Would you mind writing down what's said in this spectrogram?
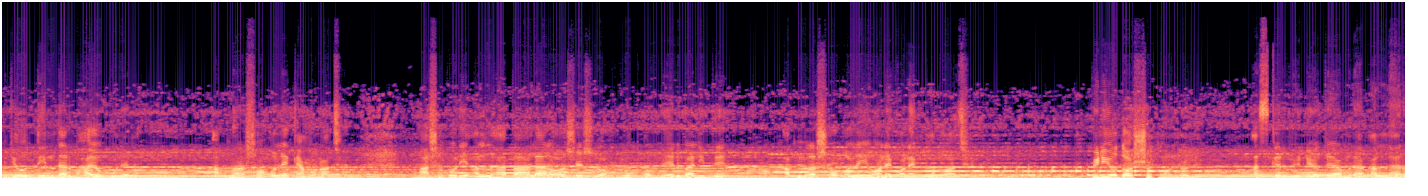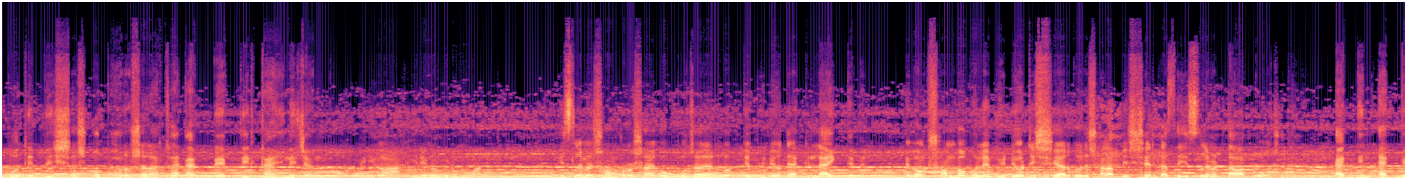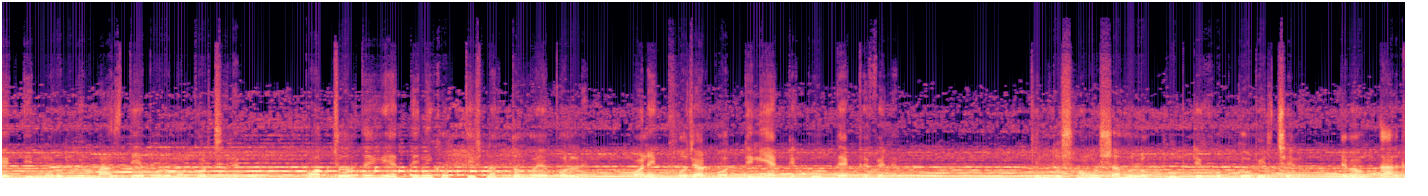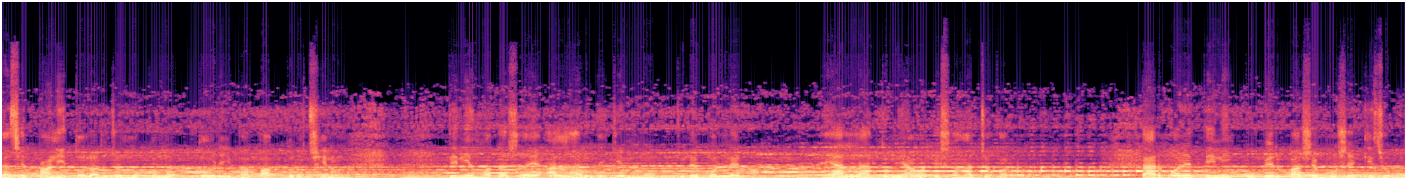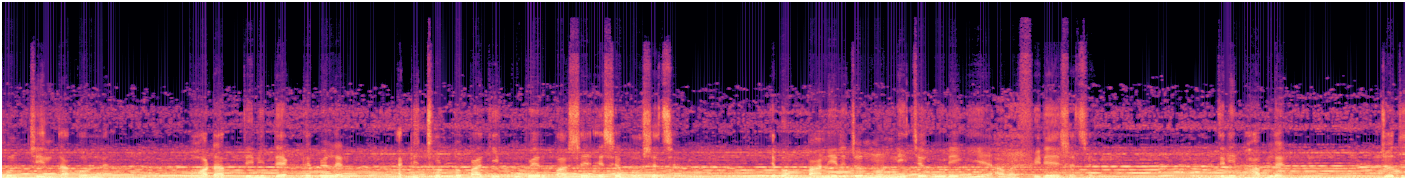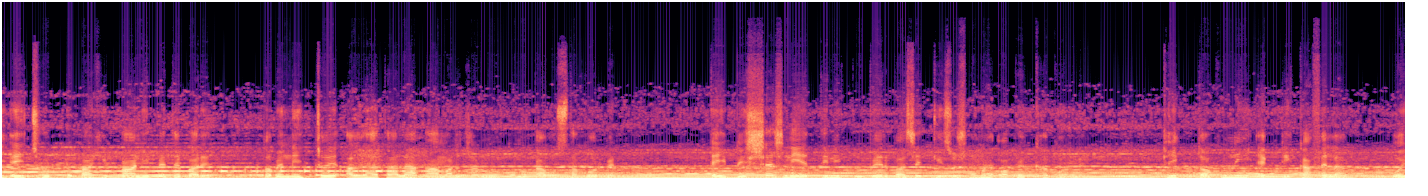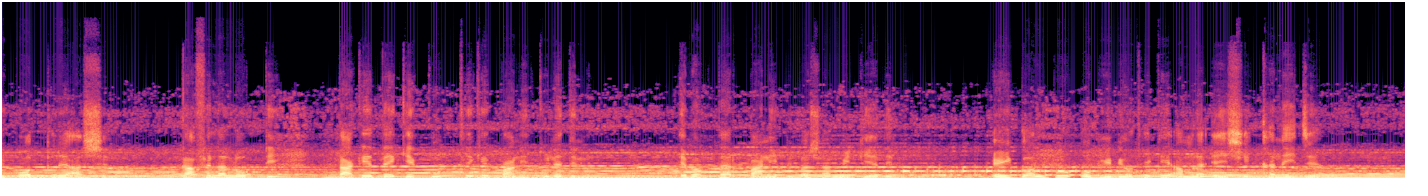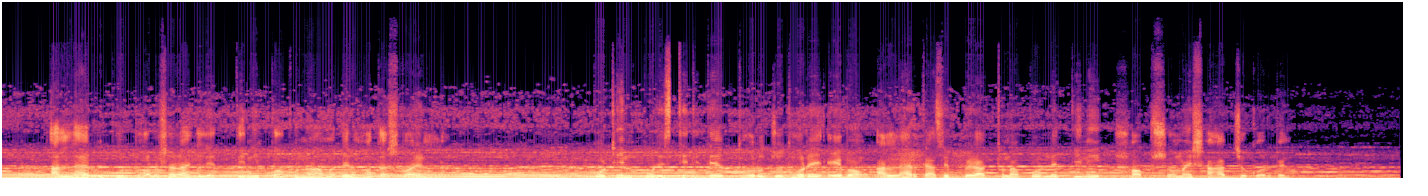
প্রিয় দিনদার ভাই ও বোনেরা, আপনারা সকলে কেমন আছেন? আশা করি আল্লাহ তাআলার অশেষ রহমত ও মেহরবানিতে আপনারা সকলেই অনেক অনেক ভালো আছেন। প্রিয় দর্শক মণ্ডলী, আজকের ভিডিওতে আমরা আল্লাহর প্রতি বিশ্বাস ও ভরসা রাখা এক ব্যক্তির কাহিনী জানব। প্রিয় আখিরি নবীর উম্মাদ, ইসলামের সম্প্রসার ও প্রচারের লক্ষ্যে ভিডিওতে একটি লাইক দেবেন। এবং সম্ভব হলে ভিডিওটি শেয়ার করে সারা বিশ্বের কাছে ইসলামের দাওয়াত পৌঁছে দেবেন একদিন এক ব্যক্তি মরুভূমির মাঝ দিয়ে ভ্রমণ করছিলেন। পথ চলতে গিয়ে তিনি খুব তৃষ্ণার্ত হয়ে পড়লেন। অনেক খোঁজার পর তিনি একটি কূপ দেখতে পেলেন। কিন্তু সমস্যা হলো, কূপটি খুব গভীর ছিল এবং তার কাছে পানি তোলার জন্য কোনো দড়ি বা পাত্র ছিল না। তিনি হতাশ হয়ে আল্লাহর দিকে মুখ তুলে বললেন, হে আল্লাহ, তুমি আমাকে সাহায্য করো। তারপরে তিনি কূপের পাশে বসে কিছুক্ষণ চিন্তা করলেন। হঠাৎ তিনি দেখতে পেলেন একটি ছোট্ট পাখি কূপের পাশে এসে বসেছে এবং পানির জন্য নিচে উড়ে গিয়ে আবার ফিরে এসেছে। তিনি ভাবলেন, যদি এই ছোট্ট পাখি পানি পেতে পারে, তবে নিশ্চয়ই আল্লাহ তাআলা আমার জন্য কোনো ব্যবস্থা করবেন। এই বিশ্বাস নিয়ে তিনি কূপের পাশে কিছু সময় অপেক্ষা করলেন। ঠিক তখনই একটি কাফেলা ওই পথ ধরে আসছিল। কাফেলা লোকটি তাকে দেখে কূপ থেকে পানি তুলে দিল এবং তার পানি পিপাসা মিটিয়ে দিল। এই গল্প ও ভিডিও থেকে আমরা এই শিক্ষা নেই যে আল্লাহর উপর ভরসা রাখলে তিনি কখনো আমাদের হতাশ করেন না। কঠিন পরিস্থিতিতে ধৈর্য ধরে এবং আল্লাহর কাছে প্রার্থনা করলে তিনি সব সময় সাহায্য করবেন।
